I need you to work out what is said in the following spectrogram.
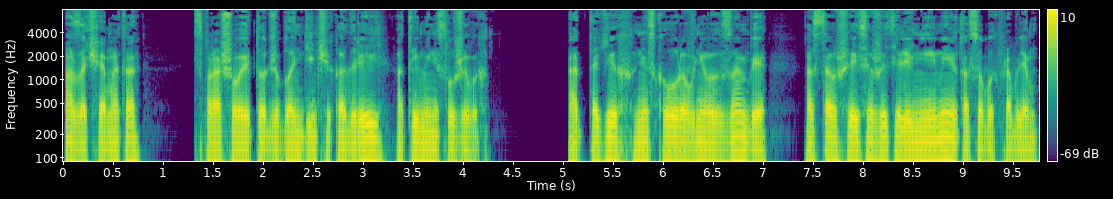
«А зачем это?» — спрашивает тот же блондинчик Андрей от имени служивых. От таких низкоуровневых зомби оставшиеся жители не имеют особых проблем.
